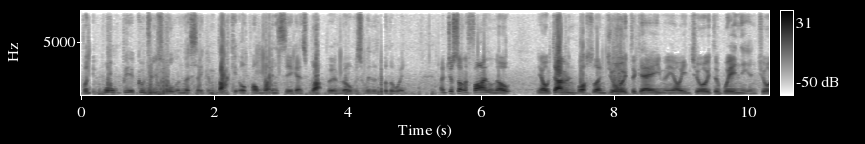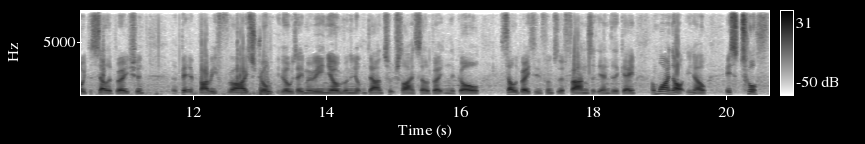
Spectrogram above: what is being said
But it won't be a good result unless they can back it up on Wednesday against Blackburn Rovers with another win. And just on a final note, you know, Darren Wassall enjoyed the game. You know, he enjoyed the win. He enjoyed the celebration. A bit of Barry Fry, stroke Jose Mourinho running up and down touchline celebrating the goal. Celebrated in front of the fans at the end of the game. And why not? You know, it's tough.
